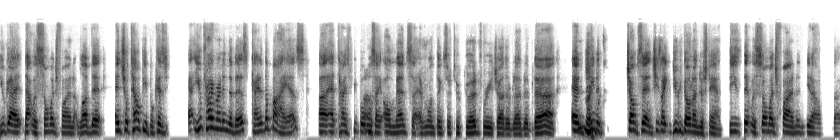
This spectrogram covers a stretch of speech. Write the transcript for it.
you guys, that was so much fun. Loved it. And she'll tell people because uh, you probably run into this kind of the bias. Uh, at times, people will say, "Oh, Mensa, everyone thinks they're too good for each other." Blah blah blah. And Right. Gina jumps in. She's like, "You don't understand. These it was so much fun." And you know, so,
